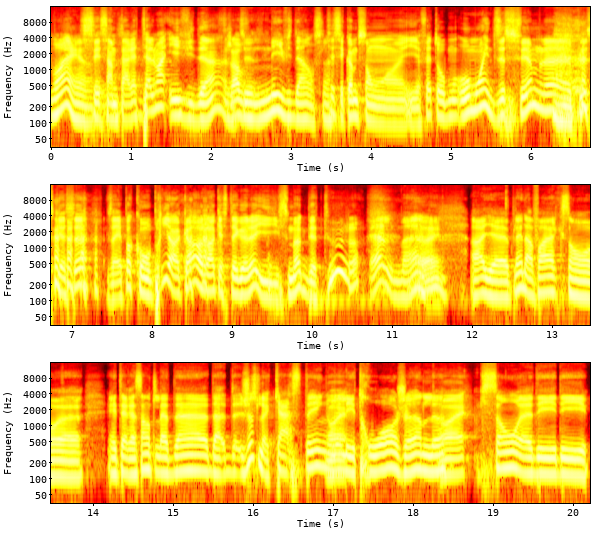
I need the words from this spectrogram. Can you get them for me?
Ouais. c'est, ça me paraît tellement évident. Genre, C'est une évidence. Là. c'est comme son. Il a fait au, mo- au moins 10 films, là, plus que ça. Vous avez pas compris encore, genre, que ce gars-là, il se moque de tout, genre. Tellement. Ouais. Ah, il y a plein d'affaires qui sont euh, intéressantes là-dedans. Da- de- juste le casting, là, les trois jeunes là, qui sont euh, des, des-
